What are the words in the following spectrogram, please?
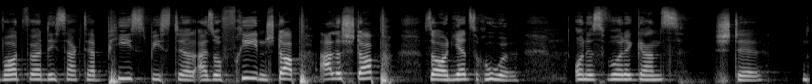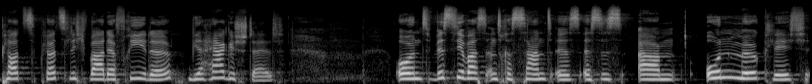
wortwörtlich sagt er, Peace be still, also Frieden, Stopp, alles Stopp. So, und jetzt Ruhe. Und es wurde ganz still. Und plötz plötzlich war der Friede wiederhergestellt. Und wisst ihr, was interessant ist? Es ist ähm, unmöglich,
